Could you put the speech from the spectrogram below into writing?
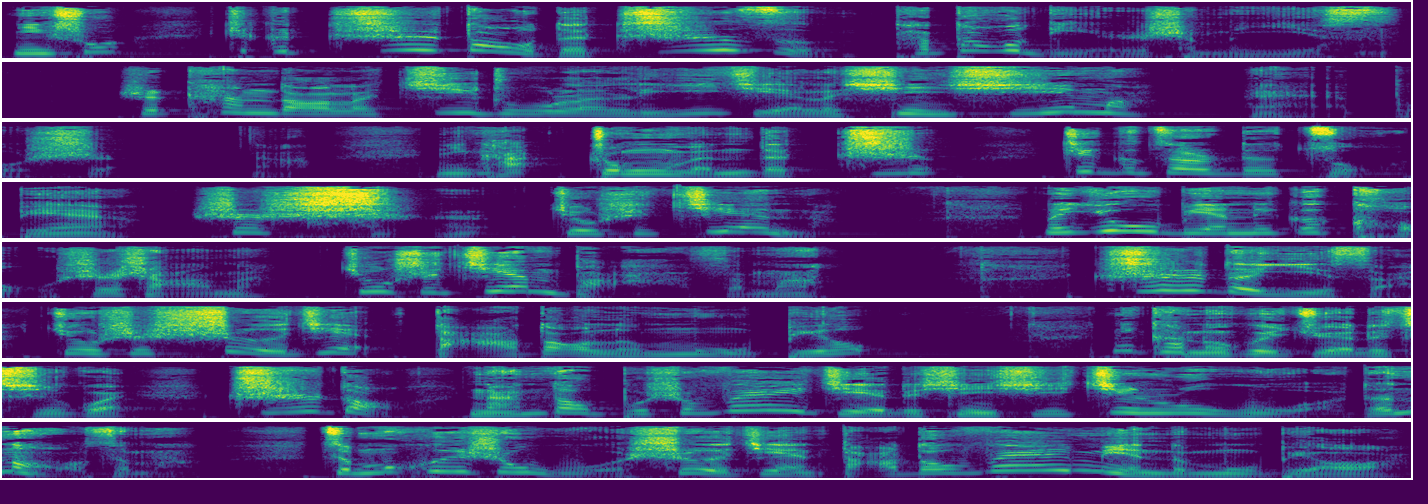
你说这个“知道”的“知”字，它到底是什么意思？是看到了、记住了、理解了信息吗？哎，不是啊。你看中文的“知”这个字的左边啊是“使”，就是剑呢。那右边那个“口”是啥呢？就是箭靶子嘛。知的意思啊，就是射箭达到了目标。你可能会觉得奇怪，知道难道不是外界的信息进入我的脑子吗？怎么会是我射箭达到外面的目标啊？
